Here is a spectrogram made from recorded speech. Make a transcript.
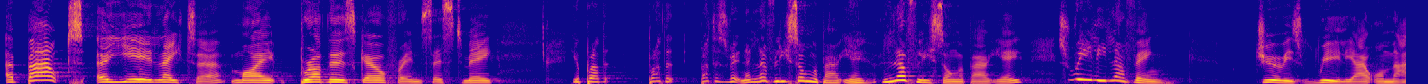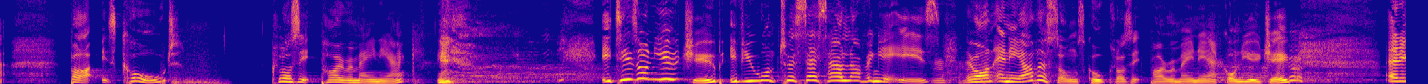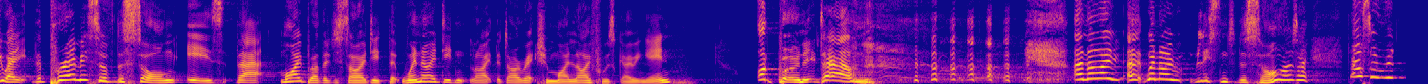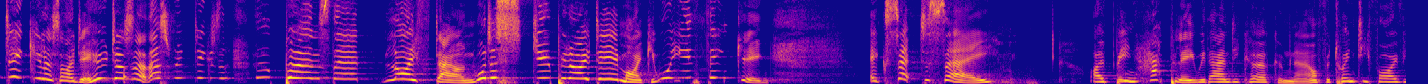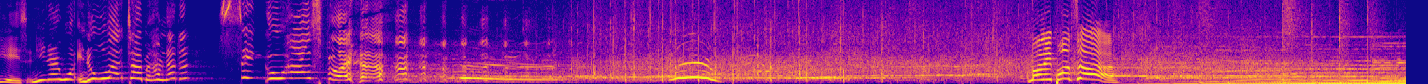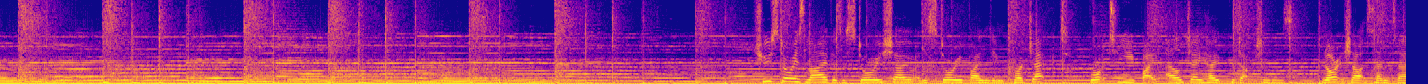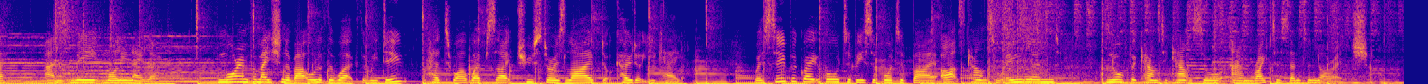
about a year later, my brother's girlfriend says to me, Your brother, brother, brother's written a lovely song about you, a lovely song about you. It's really loving. Jury's really out on that. But it's called Closet Pyromaniac. It is on YouTube if you want to assess how loving it is. There aren't any other songs called Closet Pyromaniac on YouTube. Anyway, the premise of the song is that my brother decided that when I didn't like the direction my life was going in, I'd burn it down. and I, uh, when I listened to the song, I was like, that's a ridiculous idea. Who does that? That's ridiculous. Who burns their life down. What a stupid idea, Mikey. What are you thinking? Except to say, I've been happily with Andy Kirkham now for 25 years. And you know what? In all that time, I haven't had a single house fire. Molly True Stories Live is a story show and story finding project brought to you by LJ Hope Productions, Norwich Arts Centre, and me, Molly Naylor. For more information about all of the work that we do, head to our website truestorieslive.co.uk. We're super grateful to be supported by Arts Council England, Norfolk County Council, and Writer Centre Norwich.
